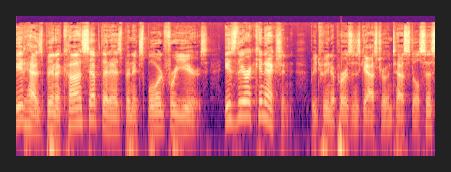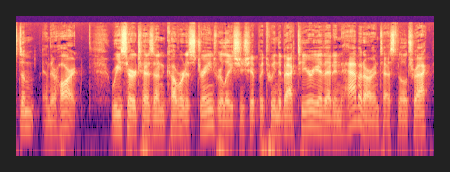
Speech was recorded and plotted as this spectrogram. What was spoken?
It has been a concept that has been explored for years. Is there a connection between a person's gastrointestinal system and their heart? Research has uncovered a strange relationship between the bacteria that inhabit our intestinal tract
